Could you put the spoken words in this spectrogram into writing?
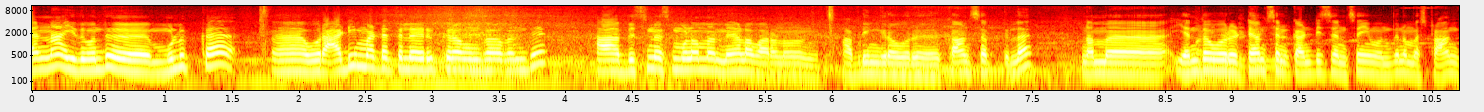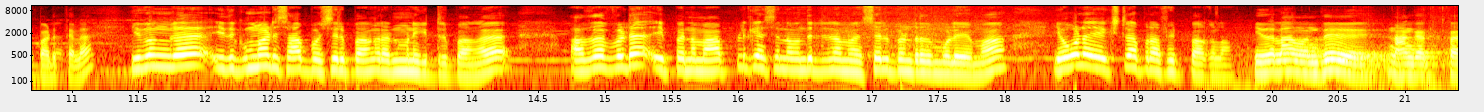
ஏன்னா இது வந்து முழுக்க ஒரு அடிமட்டத்தில் இருக்கிறவங்க வந்து பிஸ்னஸ் மூலமாக மேலே வரணும் அப்படிங்கிற ஒரு கான்செப்டில் நம்ம எந்த ஒரு டேர்ம்ஸ் அண்ட் கண்டிஷன்ஸையும் வந்து நம்ம ஸ்ட்ராங் படுத்தலை. இவங்க இதுக்கு முன்னாடி ஷாப் வச்சுருப்பாங்க ரன் பண்ணிக்கிட்டு இருப்பாங்க. அதை விட இப்போ நம்ம அப்ளிகேஷனை வந்துட்டு நம்ம செல் பண்ணுறது மூலயமா எவ்வளோ எக்ஸ்ட்ரா ப்ராஃபிட் பார்க்கலாம்? இதெல்லாம் வந்து நாங்கள் இப்போ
